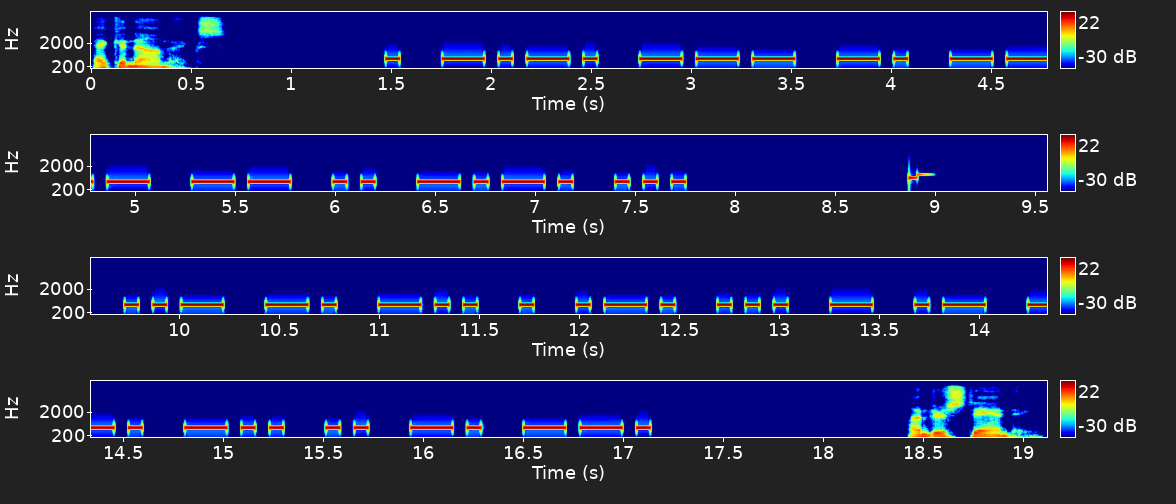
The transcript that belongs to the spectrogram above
Economics. Understanding.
